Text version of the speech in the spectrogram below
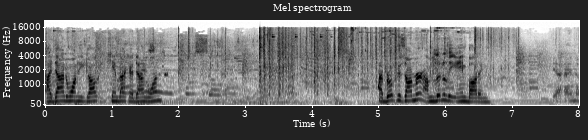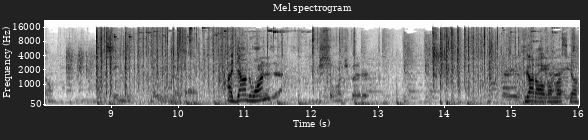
I downed one. He got. He came back. I downed one. I broke his armor. I'm literally aimbotting. Yeah, I know. I've seen you. Oh, you know that. I downed one. You're so much better. There. Got all of them. Let's go.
